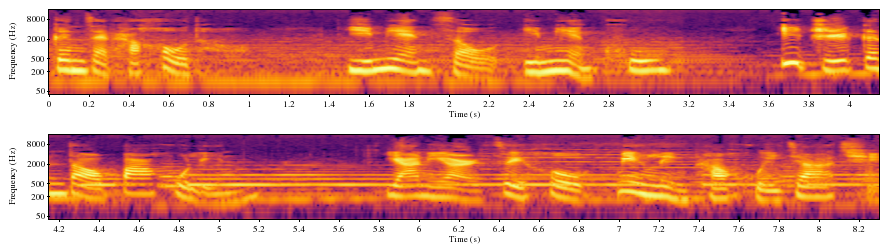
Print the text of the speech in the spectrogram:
跟在她后头，一面走一面哭，一直跟到巴户林。亚尼尔最后命令他回家去。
